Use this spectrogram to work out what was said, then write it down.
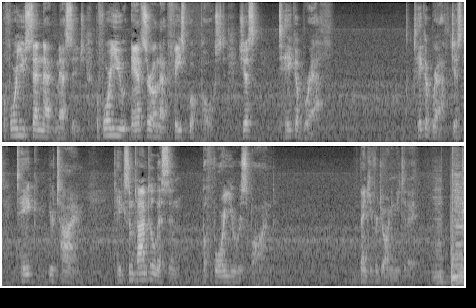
before you send that message before you answer on that facebook post just take a breath. Take a breath. Just take your time. Take some time to listen before you respond. Thank you for joining me today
